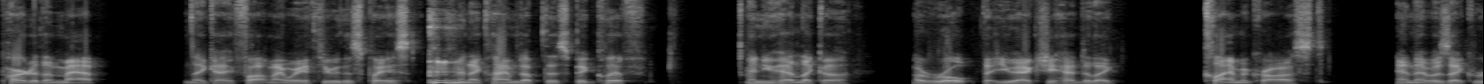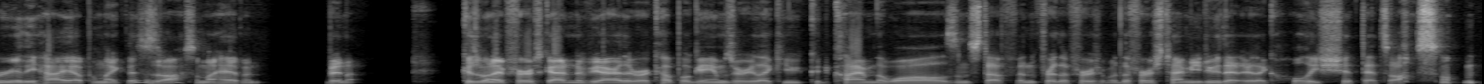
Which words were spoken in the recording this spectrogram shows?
part of the map. Like I fought my way through this place and I climbed up this big cliff, and you had like a a rope that you actually had to like climb across, and that was like really high up. I'm like, this is awesome. I haven't been because when I first got into VR, there were a couple games where like you could climb the walls and stuff, and for the first the first time you do that, you're like, holy shit, that's awesome.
